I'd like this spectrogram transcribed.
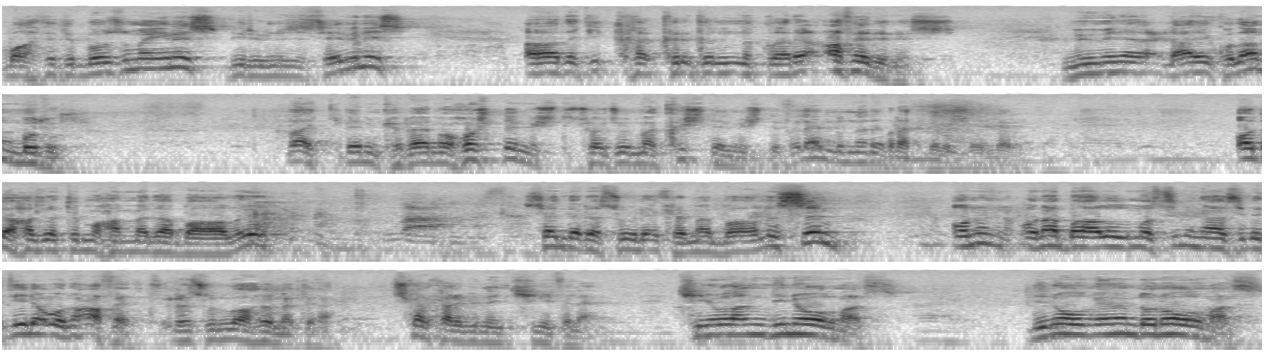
Vahdeti bozmayınız. Birbirinizi seviniz. Aradaki kırgınlıkları affediniz. Mümine layık olan budur. Bak benim köpeğime hoş demişti, çocuğuma kış demişti falan bunları bırak böyle şeyleri. O da Hazreti Muhammed'e bağlı. Sen de Resul-i Ekrem'e bağlısın. Onun ona bağlı olması münasebetiyle onu affet. Resulullah hürmetine. Çıkar kalbinden kini falan. Kini olan dini olmaz. Dini olmayanın donu olmaz.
